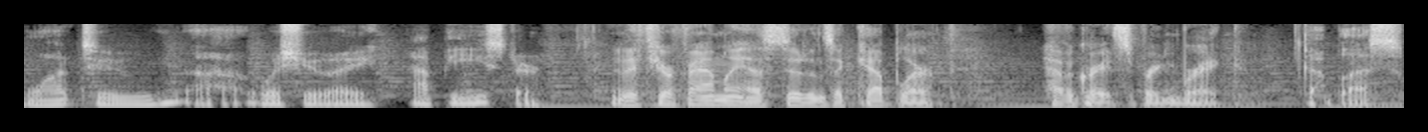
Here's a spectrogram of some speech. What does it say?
want to uh, wish you a happy Easter. And if your family has students at Kepler, have a great spring break. God bless.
